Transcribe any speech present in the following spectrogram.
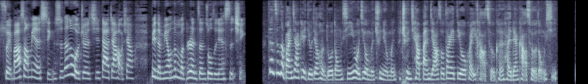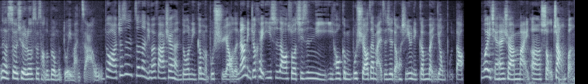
嘴巴上面的形式，但是我觉得其实大家好像变得没有那么认真做这件事情。但真的搬家可以丢掉很多东西，因为我记得我们去年我们 全家搬家的时候，大概丢了快一卡车，可能还两卡车的东西。那个社区的垃圾场都被我们堆满杂物。对啊，就是真的你会发现很多你根本不需要的，然后你就可以意识到说，其实你以后根本不需要再买这些东西，因为你根本用不到。我以前很喜欢买呃手账本，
